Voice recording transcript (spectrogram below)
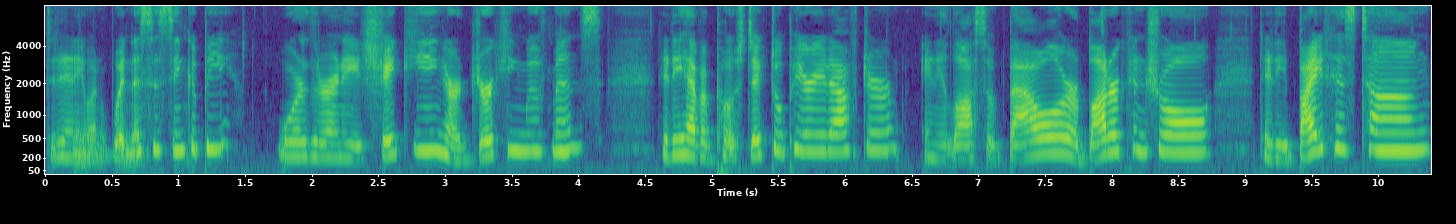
Did anyone witness his syncope? Were there any shaking or jerking movements? Did he have a postictal period after? Any loss of bowel or bladder control? Did he bite his tongue?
